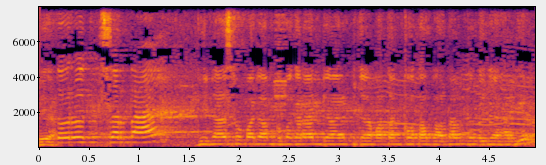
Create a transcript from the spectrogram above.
Iya. Turut serta Dinas Pemadam Kebakaran dan Penyelamatan Kota Batam tentunya hadir.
